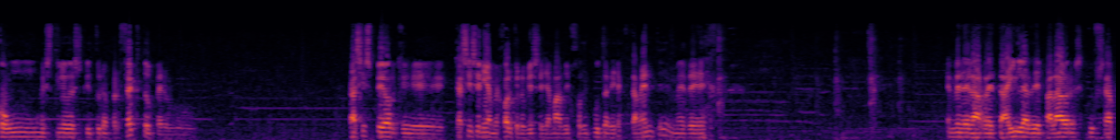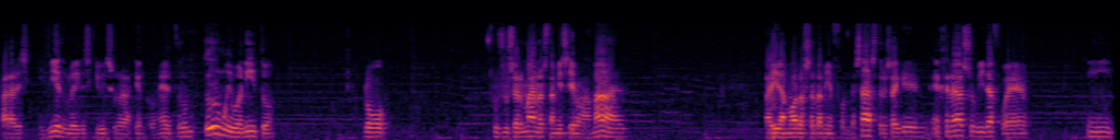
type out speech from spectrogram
Con un estilo de escritura perfecto, pero casi es peor que. casi sería mejor que lo hubiese llamado hijo de puta directamente en vez de. En vez de la retaíla de palabras que usa para describirlo y describir su relación con él. Todo, muy bonito. Luego, con sus hermanos también se llevaba mal. La vida amorosa también fue un desastre. O sea que en general su vida fue un,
